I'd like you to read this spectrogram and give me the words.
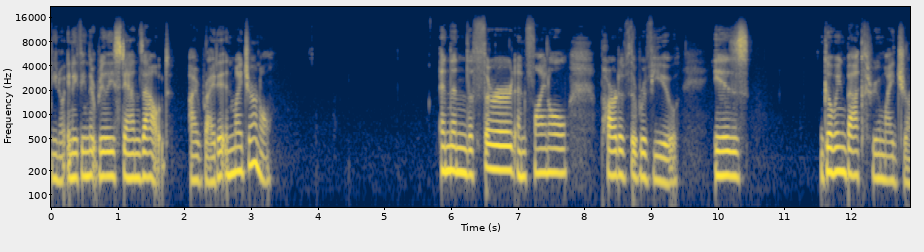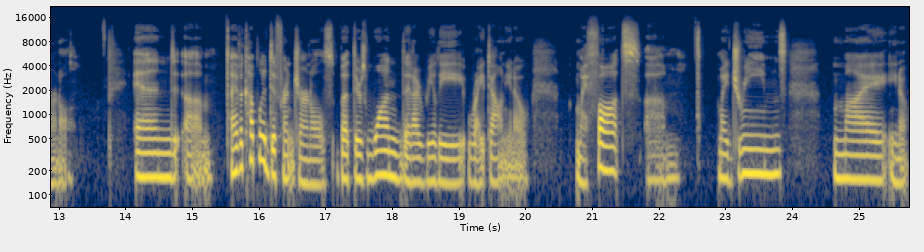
You know, anything that really stands out, I write it in my journal. And then the third and final part of the review is going back through my journal. And um, I have a couple of different journals, but there's one that I really write down, you know, my thoughts, um, my dreams, my, you know,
